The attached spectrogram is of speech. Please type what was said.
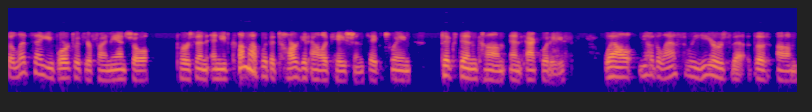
So let's say you've worked with your financial person and you've come up with a target allocation, say between fixed income and equities. Well, you know, the last three years, the, the um,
